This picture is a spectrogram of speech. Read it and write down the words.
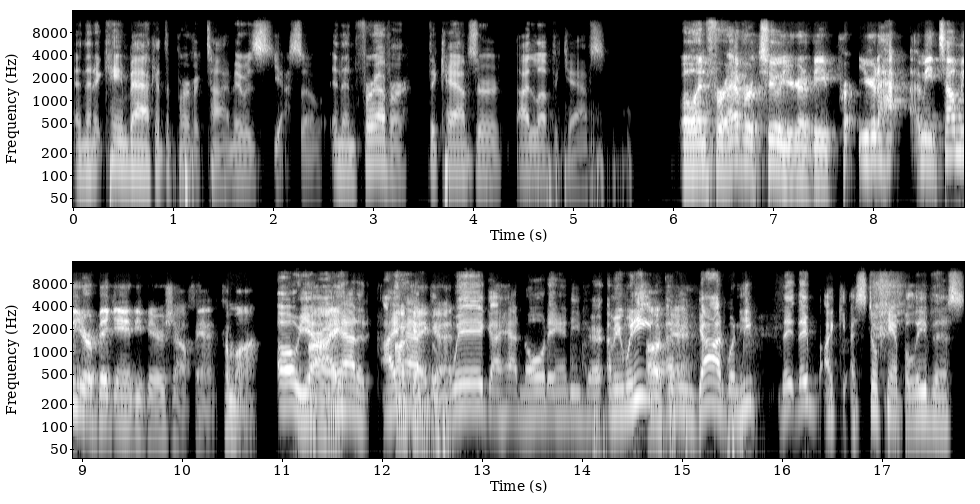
and then it came back at the perfect time it was yeah so and then forever the Cavs are. I love the Cavs. Well, and forever too. You're gonna be. You're gonna. Ha- I mean, tell me you're a big Andy Varejao fan. Come on. Oh yeah, right. I had it. I okay, had the good. wig. I had an old Andy. Ver- I mean, when he. Okay. I mean, God, when he. They. They. I, I still can't believe this.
